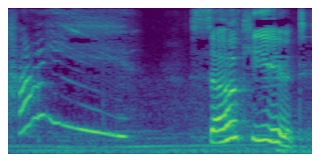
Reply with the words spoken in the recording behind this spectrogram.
Hi, so cute.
